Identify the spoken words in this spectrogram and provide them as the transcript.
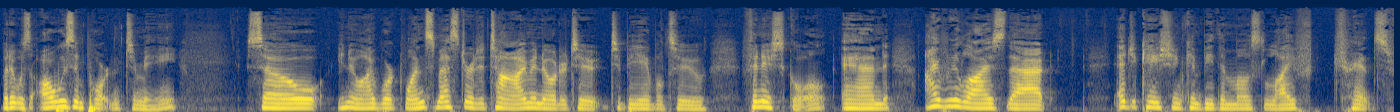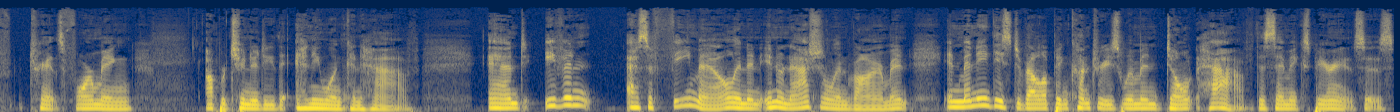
but it was always important to me. So, you know, I worked one semester at a time in order to, to be able to finish school. And I realized that education can be the most life trans- transforming opportunity that anyone can have. And even as a female in an international environment, in many of these developing countries, women don't have the same experiences.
